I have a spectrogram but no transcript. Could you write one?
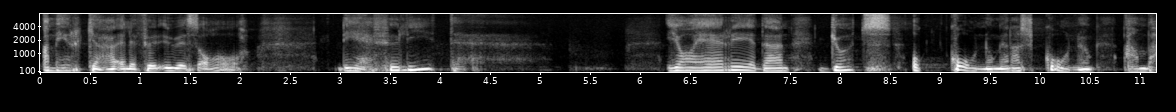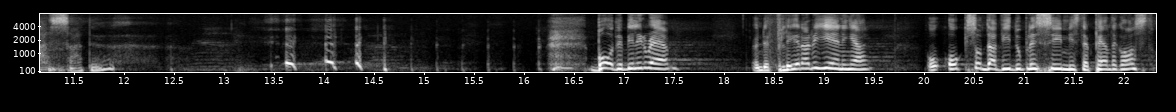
Amerika eller för USA. Det är för lite. Jag är redan Guds och konungarnas konung, ambassadör. Både Billy Graham under flera regeringar och också David Duplessis, Mr Pentecost.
